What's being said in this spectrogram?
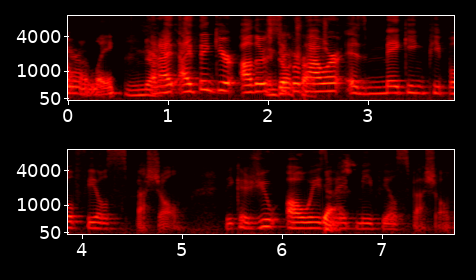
apparently. No. And I, I think your other And don't try to. superpower is making people feel special because you always Yes. make me feel special.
